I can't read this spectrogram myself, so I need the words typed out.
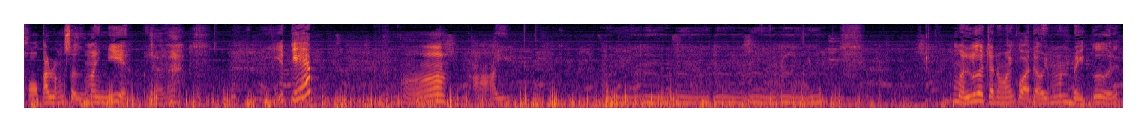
ขอกำลังเสริมมาอย่างนี้ไม่ใช่ ย่าเจ็บอ๋อตายเหมือนเลือดจะน้อยกว่าเดี๋ยวมันเบรกเกอร์เนี่ย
